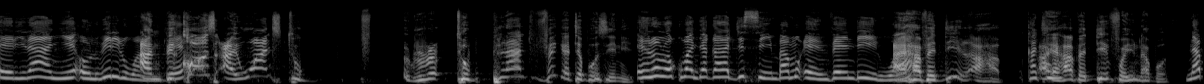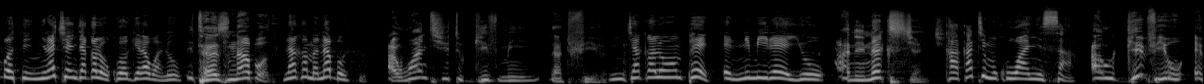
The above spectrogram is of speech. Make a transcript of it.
eriraanye olubiri and lwange because I want to, to plant vegetables in it, era olw'okuba njagala gisimbamu enva endiirwa. I have a deal, Ahab. I have a deal for you, Naboth. nabothi nyina kye njagala okwogera wano He tells Naboth, I want you to give me that field. njagala ompe ennimiro eyo And in exchange, kaakati mu kuwanyisa I will give you a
